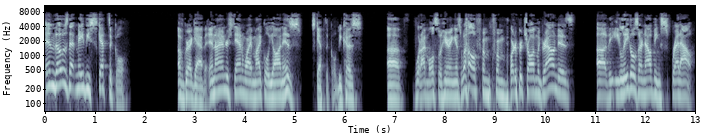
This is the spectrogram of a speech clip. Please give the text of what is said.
and those that may be skeptical of Greg Abbott. And I understand why Michael Yon is skeptical because uh, what I'm also hearing as well from from Border Patrol on the ground is uh, the illegals are now being spread out.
